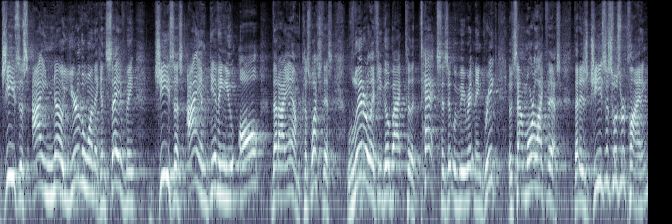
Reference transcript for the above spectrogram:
Jesus, I know you're the one that can save me. Jesus, I am giving you all that I am. Because watch this. Literally, if you go back to the text as it would be written in Greek, it would sound more like this that as Jesus was reclining,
